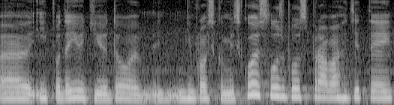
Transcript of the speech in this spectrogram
е, і подають її до Дніпровської міської служби у справах дітей.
